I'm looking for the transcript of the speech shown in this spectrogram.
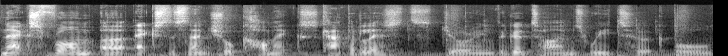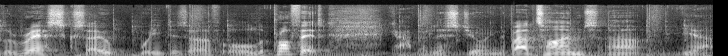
Next, from uh, existential comics, capitalists, during the good times, we took all the risk, so we deserve all the profit. Capitalists, during the bad times, uh, yeah,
